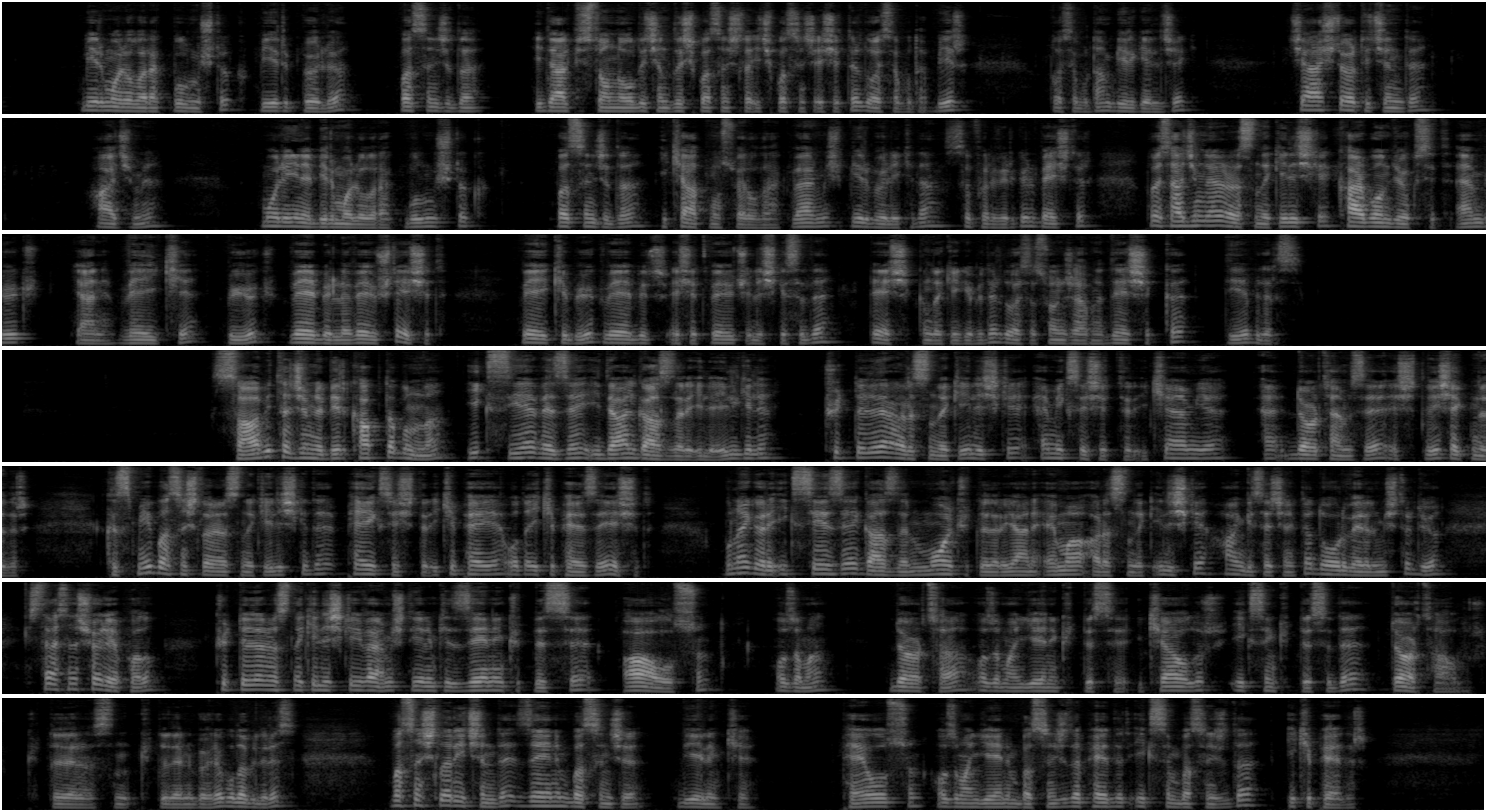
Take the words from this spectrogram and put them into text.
1 mol olarak bulmuştuk. 1 bölü basıncı da ideal pistonlu olduğu için dış basınçla iç basınç eşittir. Dolayısıyla bu da 1. Dolayısıyla buradan 1 gelecek. CH4 için de hacmi molü yine 1 mol olarak bulmuştuk. Basıncı da 2 atmosfer olarak vermiş. 1 bölü 2'den 0,5'tir. Dolayısıyla hacimler arasındaki ilişki karbondioksit en büyük yani V2 büyük V1 ile V3 de eşit. V2 büyük V1 eşit V3 ilişkisi de D şıkkındaki gibidir. Dolayısıyla son cevabına D şıkkı diyebiliriz. Sabit hacimli bir kapta bulunan X, Y ve Z ideal gazları ile ilgili kütleler arasındaki ilişki mx eşittir 2my 4mz eşitliği şeklindedir. Kısmi basınçlar arasındaki ilişki de px eşittir 2py o da 2pz eşit. Buna göre X, Y, Z gazlarının mol kütleleri yani MA arasındaki ilişki hangi seçenekte doğru verilmiştir diyor. İsterseniz şöyle yapalım. Kütleler arasındaki ilişkiyi vermiş. Diyelim ki Z'nin kütlesi A olsun. O zaman 4A. O zaman Y'nin kütlesi 2A olur. X'in kütlesi de 4A olur. Kütleler arasında kütlelerini böyle bulabiliriz. Basınçları için de Z'nin basıncı diyelim ki P olsun. O zaman Y'nin basıncı da P'dir. X'in basıncı da 2P'dir.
